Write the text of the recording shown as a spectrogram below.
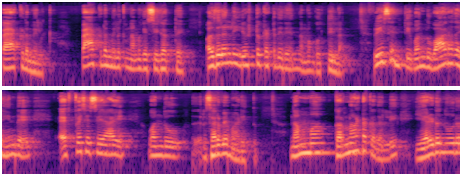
ಪ್ಯಾಕ್ಡ್ ಮಿಲ್ಕ್ ಪ್ಯಾಕ್ಡ್ ಮಿಲ್ಕ್ ನಮಗೆ ಸಿಗತ್ತೆ. ಅದರಲ್ಲಿ ಎಷ್ಟು ಕೆಟ್ಟದಿದೆ ಅಂತ ನಮಗೆ ಗೊತ್ತಿಲ್ಲ. ರೀಸೆಂಟ್ಲಿ ಒಂದು ವಾರದ ಹಿಂದೆ F S S A I ಒಂದು ಸರ್ವೆ ಮಾಡಿತ್ತು. ನಮ್ಮ ಕರ್ನಾಟಕದಲ್ಲಿ ಎರಡು ನೂರ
